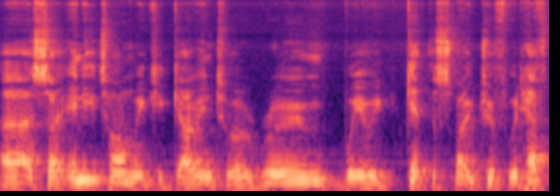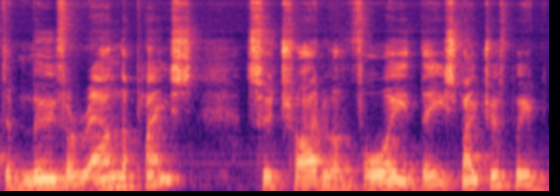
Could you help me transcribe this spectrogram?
Uh, so anytime we could go into a room where we get the smoke drift, we'd have to move around the place to try to avoid the smoke drift. We'd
